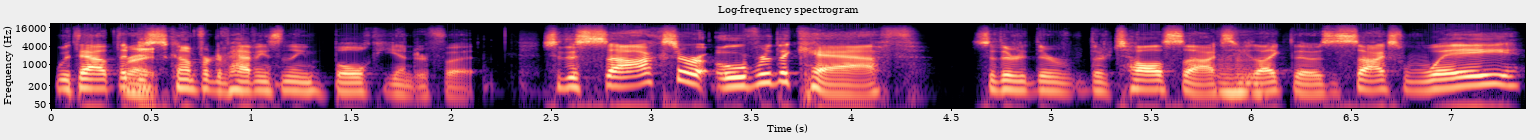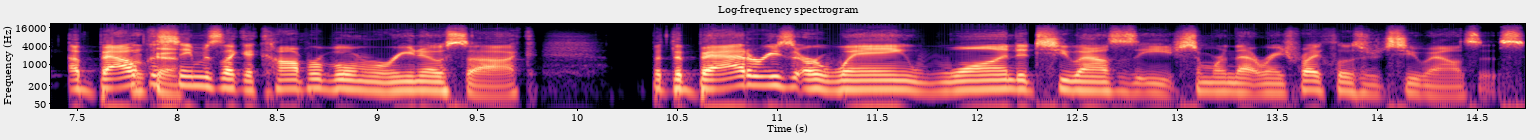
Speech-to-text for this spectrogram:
without the Right. discomfort of having something bulky underfoot. So the socks are over the calf. So they're they're they're tall socks. If you like those, the socks weigh about the Mm-hmm. Same as like a comparable merino sock, but the batteries are weighing one to two ounces each, somewhere in that range, probably closer to two ounces.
